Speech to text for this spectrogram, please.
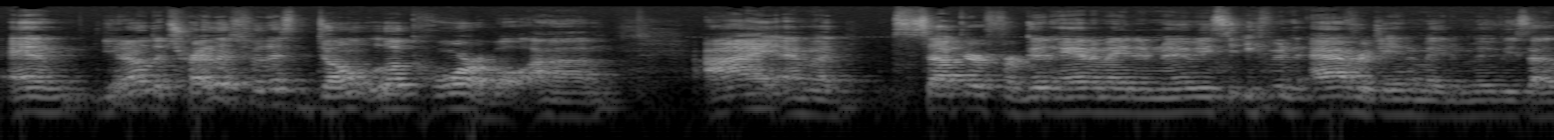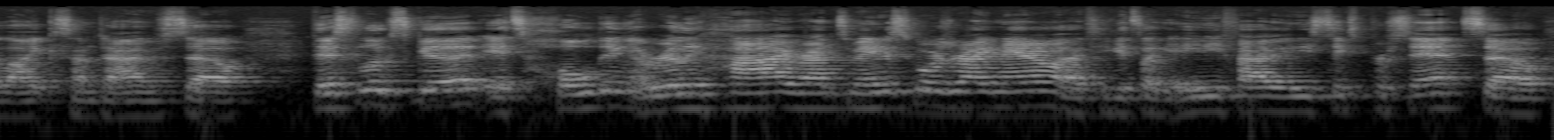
And, you know, the trailers for this don't look horrible. Um, I am a sucker for good animated movies, even average animated movies I like sometimes. So this looks good. It's holding a really high Rotten Tomato scores right now. I think it's like 85, 86%. So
